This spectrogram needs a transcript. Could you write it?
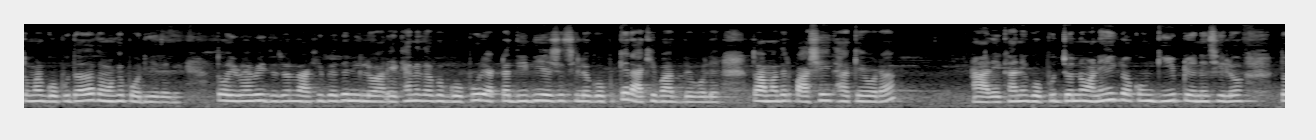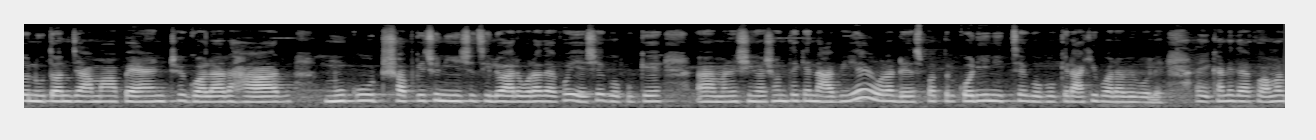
তোমার গপু দাদা তোমাকে পরিয়ে দেবে। তো ওইভাবেই দুজন রাখি বেঁধে নিল। আর এখানে দেখো গপুর একটা দিদি এসেছিল, গপুকে রাখি বাঁধবে বলে। তো আমাদের পাশেই থাকে ওরা। আর এখানে গপুর জন্য অনেক রকম গিফট এনেছিল। তো নূতন জামা, প্যান্ট, গলার হার, মুকুট সব কিছু নিয়ে এসেছিল। আর ওরা দেখো এসে গপুকে মানে সিংহাসন থেকে নামিয়ে ওরা ড্রেসপত্র করিয়ে নিচ্ছে, গপুকে রাখি পরাবে বলে। আর এখানে দেখো আমার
